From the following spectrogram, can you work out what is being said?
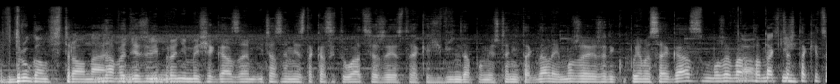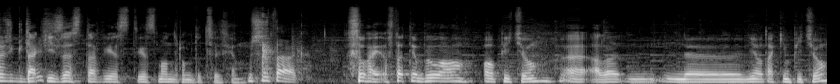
w drugą stronę. Nawet i- jeżeli i- bronimy się gazem i czasem jest taka sytuacja, że jest to jakaś winda, pomieszczenie i tak dalej, może jeżeli kupujemy sobie gaz, może warto No, mieć też takie coś gdzieś? Taki zestaw jest, jest mądrą decyzją. Myślę, że tak. Słuchaj, ostatnio było o piciu, e, ale e, nie o takim piciu.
